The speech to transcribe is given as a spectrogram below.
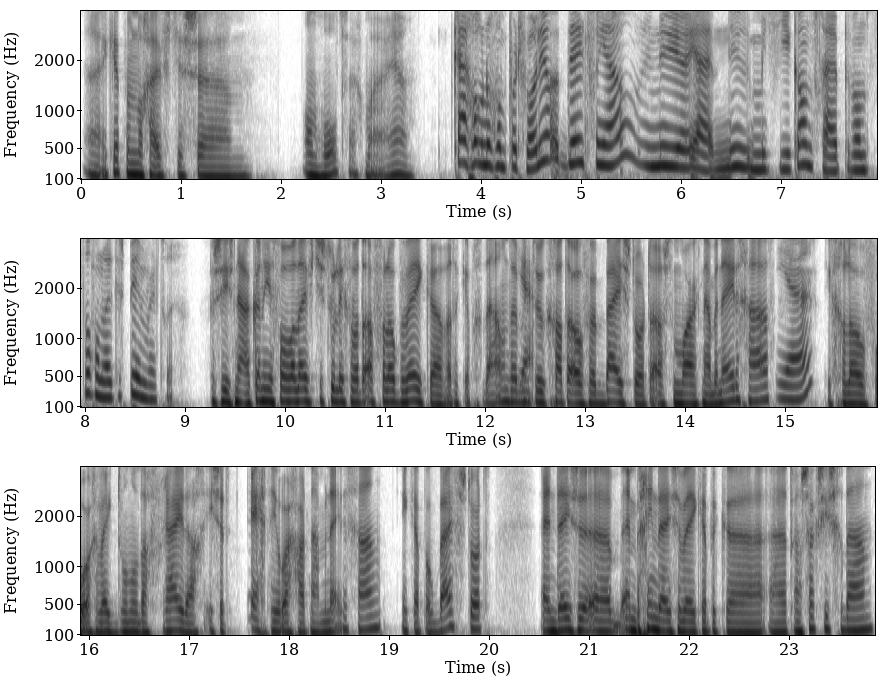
uh, ik heb hem nog eventjes um, on hold, zeg maar. Ja. Krijgen we ook nog een portfolio-update van jou? Nu, uh, ja, nu moet je je kans grijpen, want volgende week is Pim weer terug. Precies, nou ik kan in ieder geval wel eventjes toelichten wat de afgelopen weken wat ik heb gedaan. Want we hebben Ja. natuurlijk gehad over bijstorten als de markt naar beneden gaat. Ja? Ik geloof vorige week donderdag, vrijdag is het echt heel erg hard naar beneden gegaan. Ik heb ook bijgestort. En, deze, uh, en begin deze week heb ik uh, uh, transacties gedaan.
